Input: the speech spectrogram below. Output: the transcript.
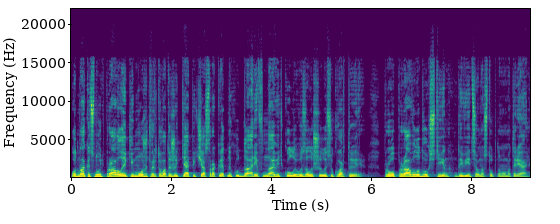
Однак існують правила, які можуть врятувати життя під час ракетних ударів, навіть коли ви залишились у квартирі. Про правило двох стін дивіться у наступному матеріалі.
